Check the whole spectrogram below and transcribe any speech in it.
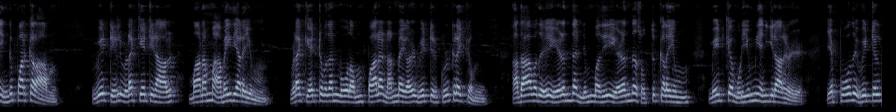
இங்கு பார்க்கலாம். வீட்டில் விளக்கேற்றினால் மனம் அமைதியடையும். விளக்கேற்றுவதன் மூலம் பல நன்மைகள் வீட்டிற்குள் கிடைக்கும். அதாவது இழந்த நிம்மதி இழந்த சொத்துக்களையும் மீட்க முடியும் என்கிறார்கள். எப்போது வீட்டில்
